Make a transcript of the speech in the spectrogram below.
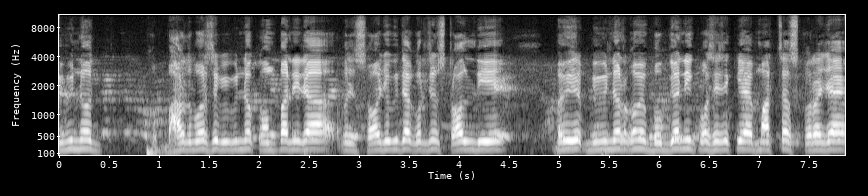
বিভিন্ন ভারতবর্ষে বিভিন্ন কোম্পানিরা সহযোগিতা করেছেন স্টল দিয়ে। বিভিন্ন রকমের বৈজ্ঞানিক প্রসেসে কীভাবে মাছ চাষ করা যায়।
